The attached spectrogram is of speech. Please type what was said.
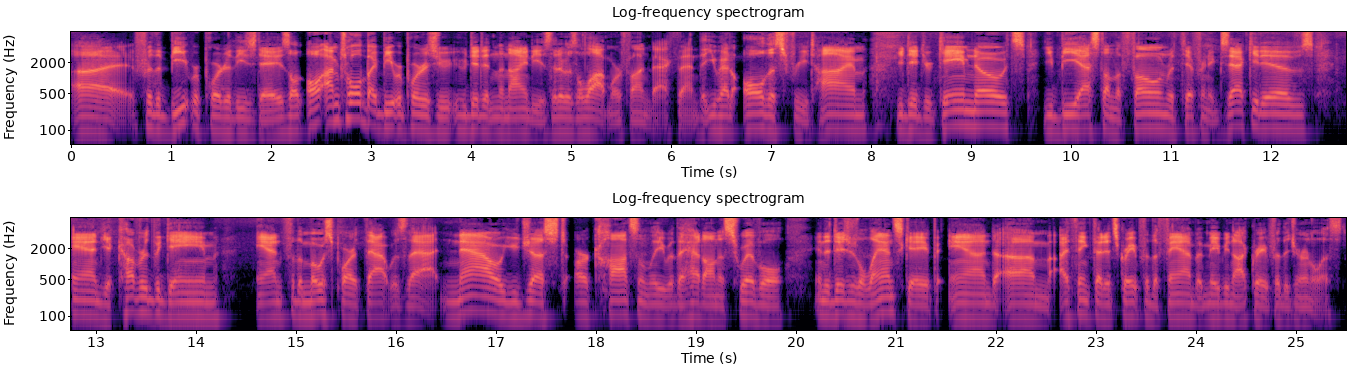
uh, for the beat reporter these days. I'm told by beat reporters who, who did it in the 90s that it was a lot more fun back then, that you had all this free time. You did your game notes, you BS'd on the phone with different executives, and you covered the game and for the most part, that was that. Now you just are constantly with the head on a swivel in the digital landscape. And um, I think that it's great for the fan, but maybe not great for the journalist.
